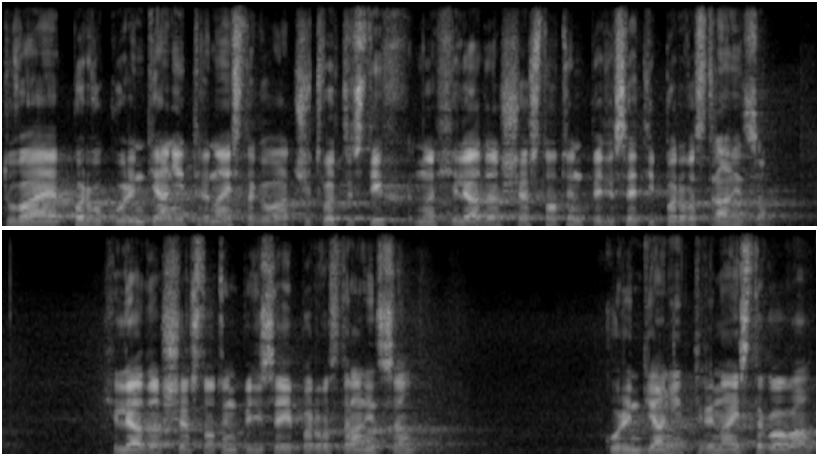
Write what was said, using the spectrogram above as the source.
Това е 1 Коринтияни, 13 глава, 4 стих на 1651 страница. 1651 страница, Коринтияни, 13 глава,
